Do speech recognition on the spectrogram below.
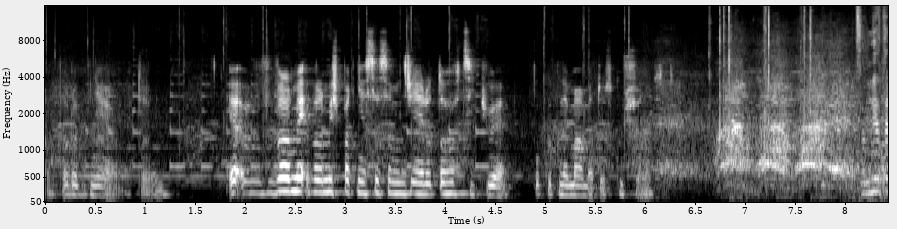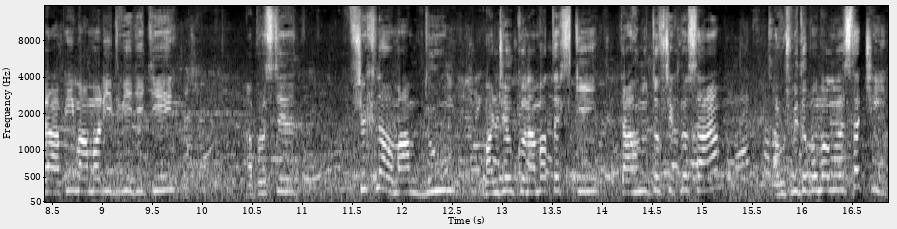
a podobně. To je, velmi, velmi špatně se samozřejmě do toho vcíťuje, pokud nemáme tu zkušenost. Co mě trápí, mám malý dvě děti a prostě všechno. Mám dům, manželku na mateřský, táhnu to všechno sám a už mi to pomalu nestačí.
